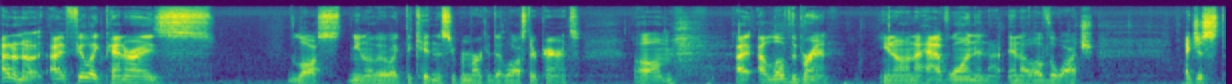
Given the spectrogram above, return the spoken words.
I don't know. I feel like Panerai's lost. You know, they're like the kid in the supermarket that lost their parents. Um, I I love the brand, you know, and I have one, and I and I love the watch. I just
